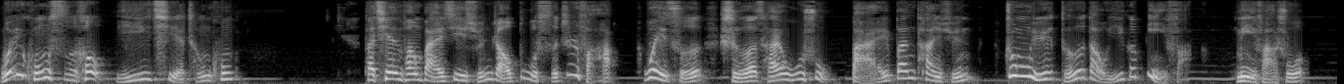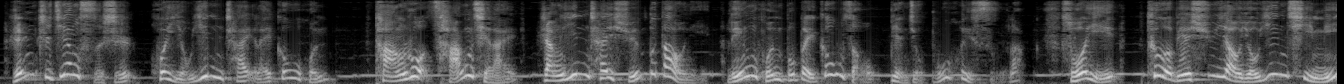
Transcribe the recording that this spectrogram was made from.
唯恐死后一切成空。他千方百计寻找不死之法，为此舍财无数，百般探寻，终于得到一个秘法。秘法说，人之将死时会有阴差来勾魂，倘若藏起来，让阴差寻不到你，灵魂不被勾走，便就不会死了。所以特别需要有阴气弥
